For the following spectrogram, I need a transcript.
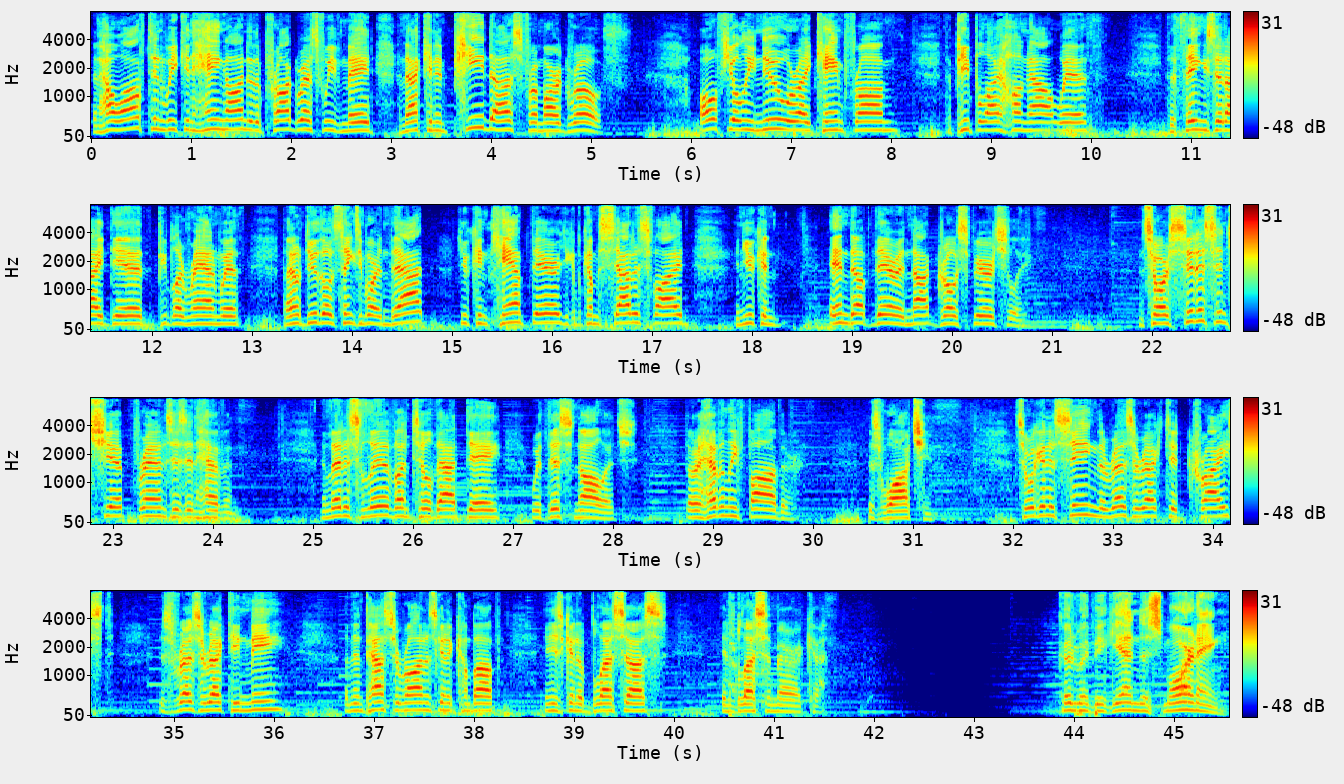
And how often we can hang on to the progress we've made, and that can impede us from our growth. Oh, if you only knew where I came from, the people I hung out with, the things that I did, people I ran with. I don't do those things anymore. And that, you can camp there, you can become satisfied, and you can end up there and not grow spiritually. And so our citizenship, friends, is in heaven. And let us live until that day with this knowledge that our Heavenly Father is watching. So we're going to sing the resurrected Christ is resurrecting me. And then Pastor Ron is going to come up and he's going to bless us and bless America. Could we begin this morning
